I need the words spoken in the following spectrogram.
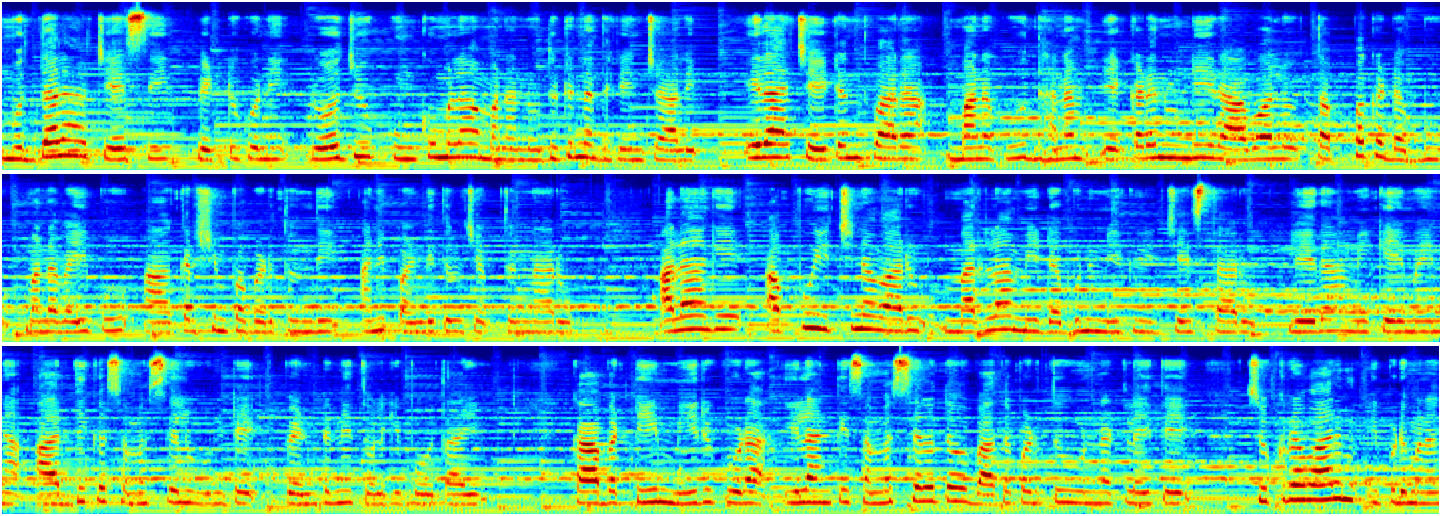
ముద్దలా చేసి పెట్టుకుని రోజు కుంకుమలా మన నుదుటిన ధరించాలి. ఇలా చేయటం ద్వారా మనకు ధనం ఎక్కడ నుండి రావాలో తప్పక డబ్బు మన వైపు ఆకర్షింపబడుతుంది అని పండితులు చెప్తున్నారు. అలాగే అప్పు ఇచ్చిన వారు మరలా మీ డబ్బును మీకు ఇచ్చేస్తారు. లేదా మీకేమైనా ఆర్థిక సమస్యలు ఉంటే వెంటనే తొలగిపోతాయి. కాబట్టి మీరు కూడా ఇలాంటి సమస్యలతో బాధపడుతూ ఉన్నట్లయితే శుక్రవారం ఇప్పుడు మనం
